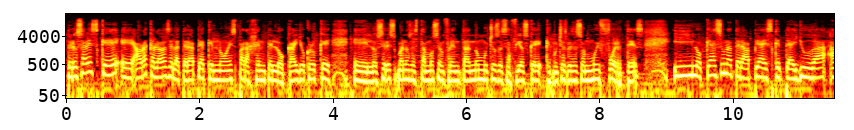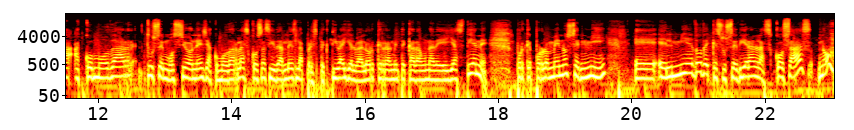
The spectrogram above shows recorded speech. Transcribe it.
Pero sabes qué, ahora que hablabas de la terapia que no es para gente loca, yo creo que los seres humanos estamos enfrentando muchos desafíos que, muchas veces son muy fuertes y lo que hace una terapia es que te ayuda a acomodar tus emociones y acomodar las cosas y darles la perspectiva y el valor que realmente cada una de ellas tiene. Porque por lo menos en mí, eh, el miedo de que sucedieran las cosas, ¿no?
